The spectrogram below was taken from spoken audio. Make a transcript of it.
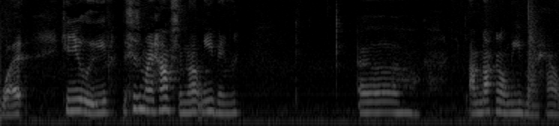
What? Can you leave? This is my house. I'm not leaving. Oh, God. I'm not gonna leave my house.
